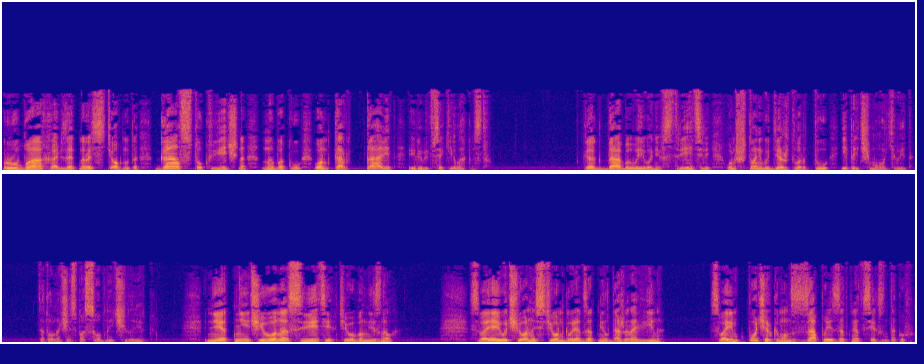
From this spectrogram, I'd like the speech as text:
рубаха обязательно расстегнута, галстук вечно на боку, он картавит и любит всякие лакомства. Когда бы вы его ни встретили, он что-нибудь держит во рту и причмокивает. Зато он очень способный человек. Нет ничего на свете, чего бы он не знал. Своей ученостью он, говорят, затмил даже Раввина. Своим почерком он за заткнет всех знатоков.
